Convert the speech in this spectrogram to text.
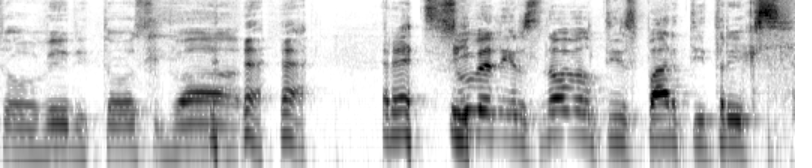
to vidi, to su dva... Reci. Souvenirs, novelties, party tricks.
